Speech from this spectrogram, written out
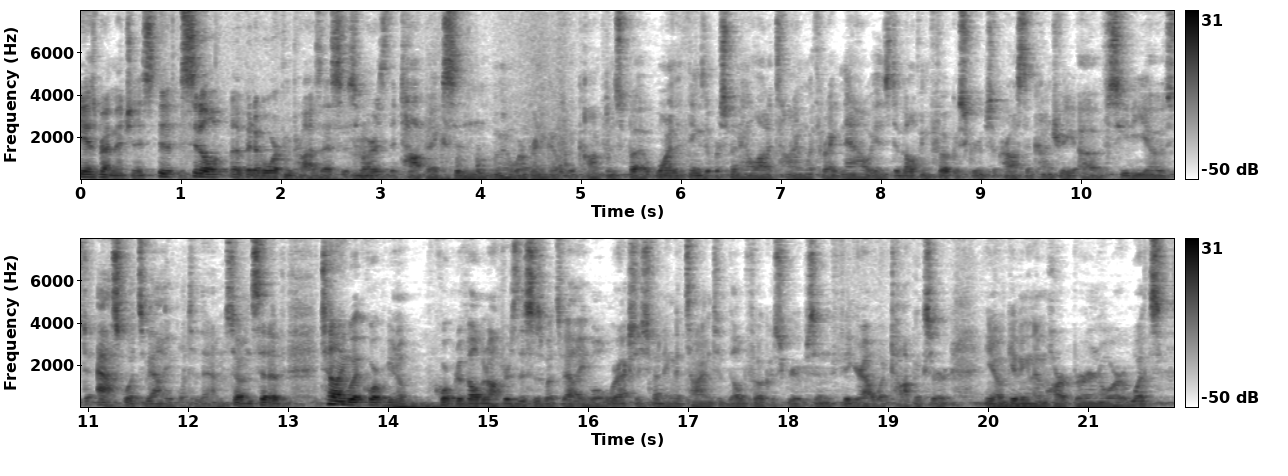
Yeah, as Brett mentioned, it's still a bit of a work in process as far as the topics and where we're going to go for the conference. But one of the things that we're spending a lot of time with right now is developing focus groups across the country of CDOs to ask what's valuable to them. So instead of telling what corporate, you know, corporate development offers, this is what's valuable, we're actually spending the time to build focus groups and figure out what topics are, you know, giving them heartburn or what's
